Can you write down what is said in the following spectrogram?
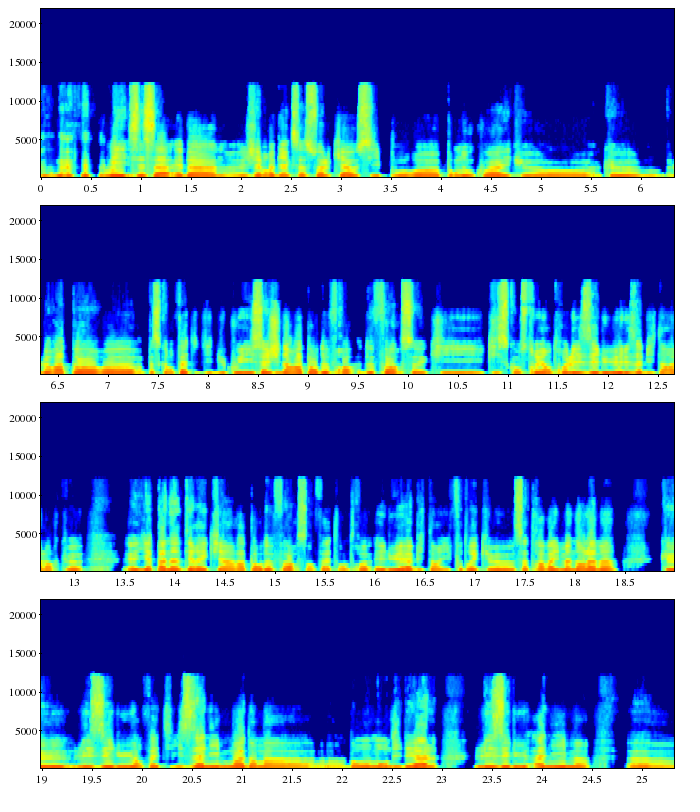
oui, c'est ça. Eh ben, euh, j'aimerais bien que ça soit le cas aussi pour, pour nous, quoi, et que, que le rapport, parce qu'en fait, du coup, il s'agit d'un rapport de, de force qui, qui se construit entre les élus et les habitants, alors que il n'y a pas d'intérêt qu'il y ait un rapport de force en fait entre élus et habitants. Il faudrait que ça travaille main dans la main, que les élus en fait ils animent. Moi dans ma dans mon monde idéal, les élus animent. Euh,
